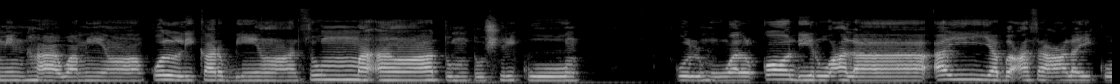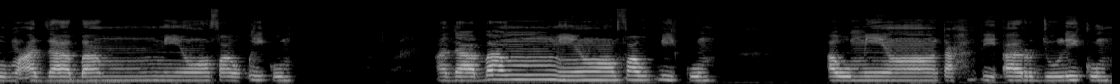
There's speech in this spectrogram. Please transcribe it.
minha wa min kulli karbin thumma antum tusyrikun. Qul huwal qadiru ala ay yab'atha alaikum azabam min fawqikum. Azabam min fawqikum. Aw min tahti arjulikum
